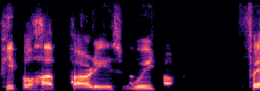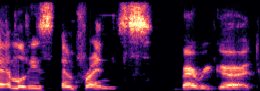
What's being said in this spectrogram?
people have parties with families and friends. Very good.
